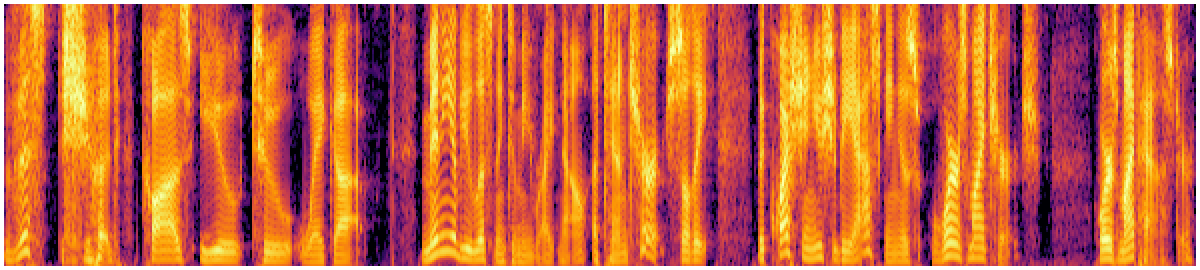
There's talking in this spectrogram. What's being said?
This should cause you to wake up. Many of you listening to me right now attend church. So the, the question you should be asking is where's my church? Where's my pastor?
